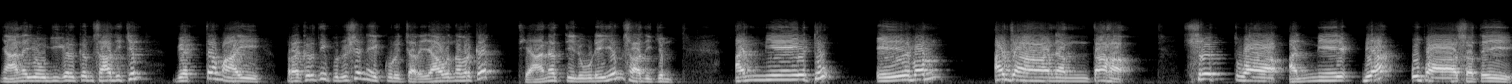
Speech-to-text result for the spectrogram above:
ജ്ഞാനയോഗികൾക്കും സാധിക്കും. വ്യക്തമായി പ്രകൃതി പുരുഷനെ കുറിച്ച് അറിയാവുന്നവർക്ക് ധ്യാനത്തിലൂടെയും സാധിക്കും. അന്യേതു ഏവം അജാനന്ത. ശ്രുവാ അന്യേഭ്യ ഉപാസത്തെ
